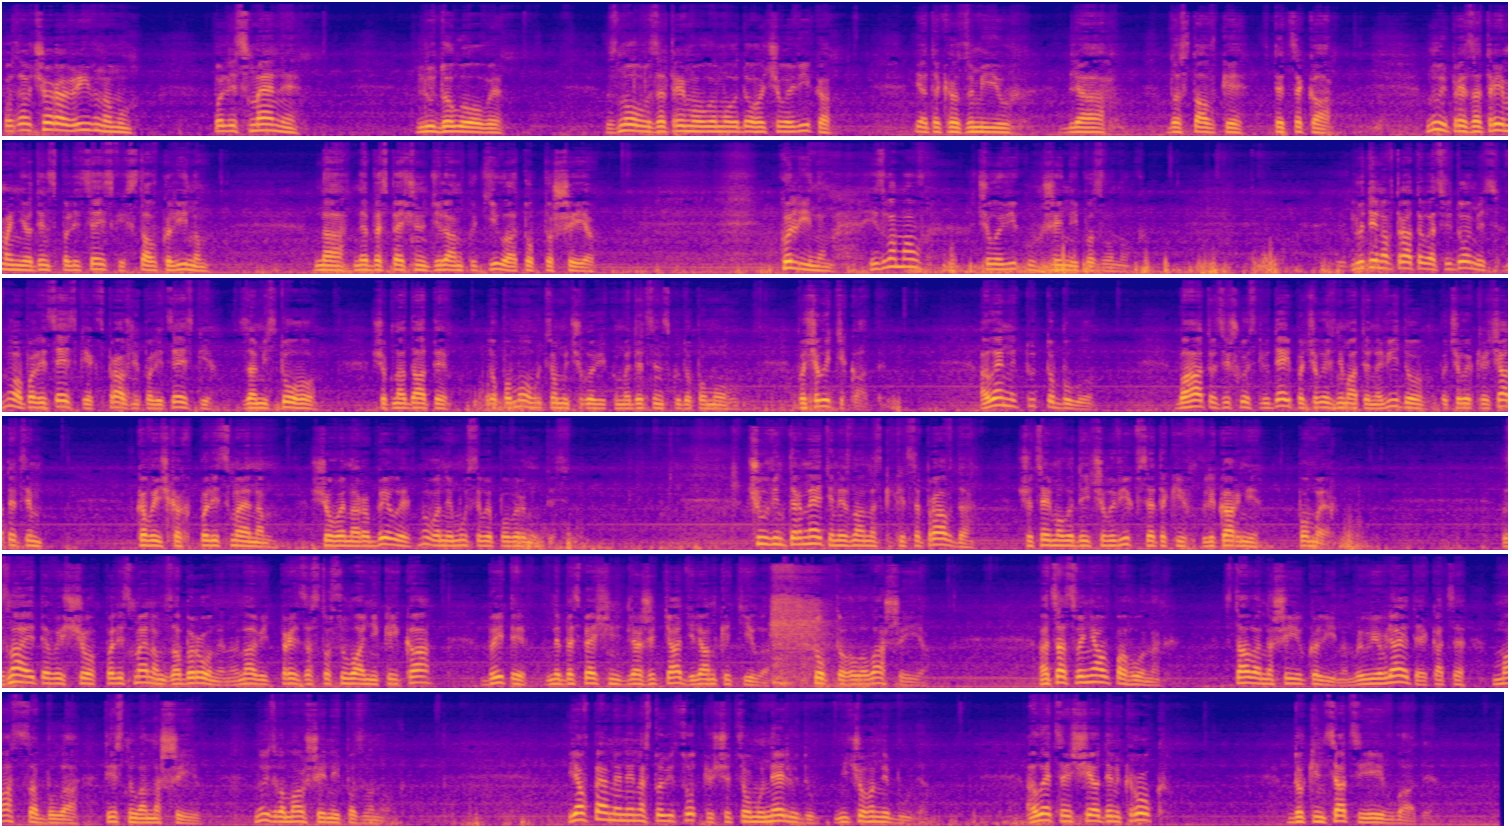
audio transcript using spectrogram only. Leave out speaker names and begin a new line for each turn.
Позавчора в Рівному полісмени, людолови, знову затримували молодого чоловіка, я так розумію, для доставки в ТЦК. Ну і при затриманні один з поліцейських став коліном на небезпечну ділянку тіла, тобто шия. Коліном. І зламав чоловіку шийний позвонок. Людина втратила свідомість, ну а поліцейські, як справжні поліцейські, замість того, щоб надати допомогу цьому чоловіку, медицинську допомогу, почали тікати. Але не тут то було. Багато зійшлось людей, почали знімати на відео, почали кричати цим в кавичках полісменам, що ви наробили, ну вони мусили повернутися. Чув в інтернеті, не знав наскільки це правда, що цей молодий чоловік все-таки в лікарні помер. Знаєте ви, що полісменам заборонено навіть при застосуванні кийка бити в небезпечні для життя ділянки тіла, тобто голова шия. А ця свиня в погонах стала на шию коліном. Ви уявляєте, яка це маса була, тиснула на шию. Ну і зламав шийний позвонок. Я впевнений на 100%, що цьому нелюду нічого не буде. Але це ще один крок до кінця цієї влади.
